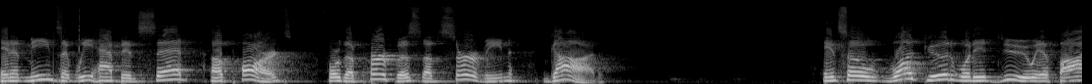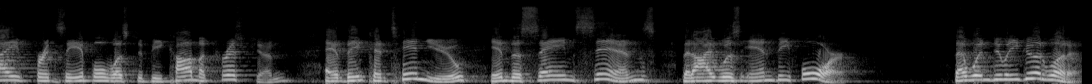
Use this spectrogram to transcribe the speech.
and it means that we have been set apart for the purpose of serving God. And so, what good would it do if I, for example, was to become a Christian and then continue in the same sins that I was in before? That wouldn't do any good, would it?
